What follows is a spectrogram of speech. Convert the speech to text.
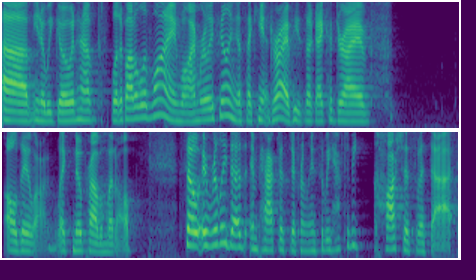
Um, you know, we go and have split a bottle of wine. Well, I'm really feeling this. I can't drive. He's like, I could drive all day long, like no problem at all. So it really does impact us differently. So we have to be cautious with that.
